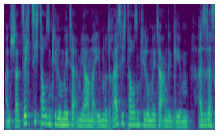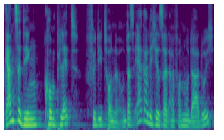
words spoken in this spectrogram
anstatt 60.000 Kilometer im Jahr mal eben nur 30.000 Kilometer angegeben. Also das ganze Ding komplett für die Tonne. Und das Ärgerliche ist halt einfach nur dadurch,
